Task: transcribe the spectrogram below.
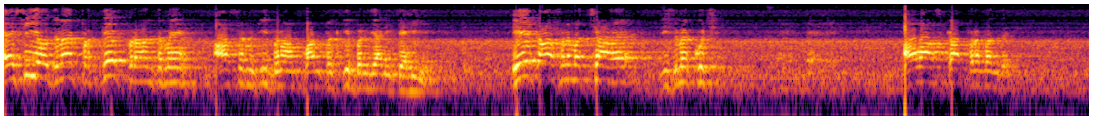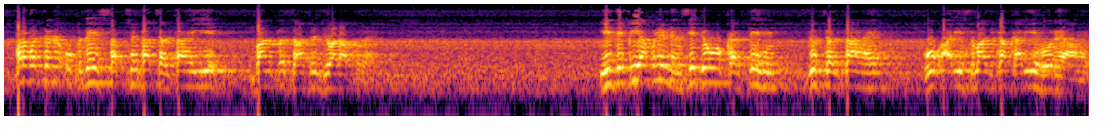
ऐसी योजनाएँ प्रत्येक प्रांत में आश्रम की बना वानप्रस्थ की बन जानी चाहिए। एक आश्रम अच्छा है, जिसमें कुछ आवास का प्रबंध, प्रवचन, उपदेश, सबसे का चलता है ये वानप्रस्थ आश्रम ज्वालापुर है। ये देखिए अपने ढंग से जो करते हैं, जो चलता है, वो आर्य समाज का कार्य हो रहा है।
